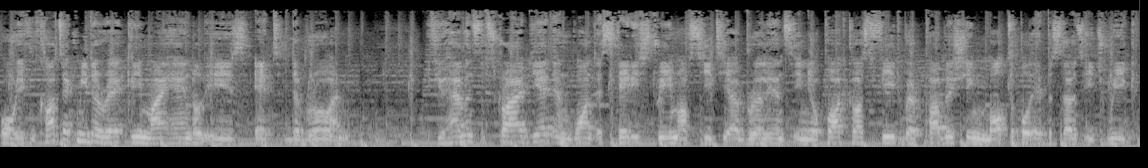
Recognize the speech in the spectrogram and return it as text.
Or you can contact me directly. My handle is at De. If you haven't subscribed yet and want a steady stream of CTO brilliance in your podcast feed, we're publishing multiple episodes each week.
